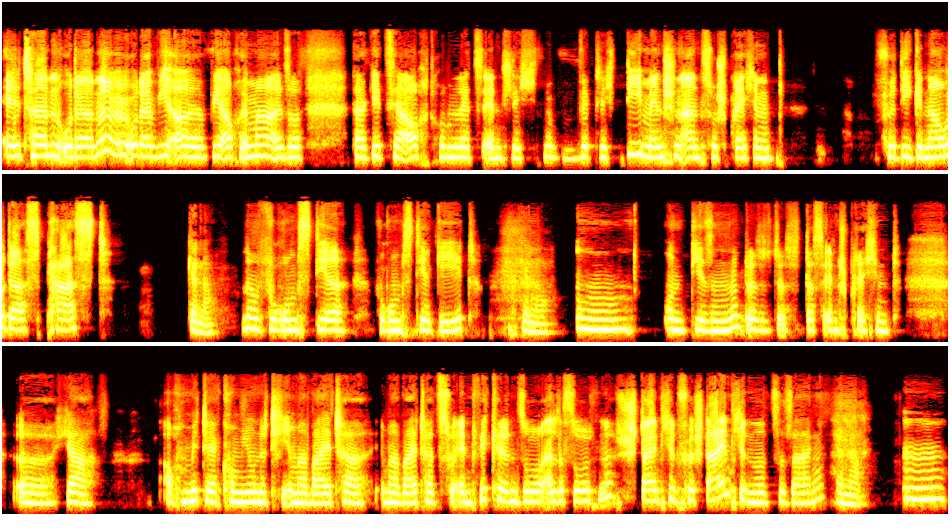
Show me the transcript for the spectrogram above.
Eltern oder ne, oder wie äh, wie auch immer. Also da geht's ja auch drum, letztendlich ne, wirklich die Menschen anzusprechen, für die genau das passt. Genau. Ne, worum es dir, worum es dir geht. Genau. Und diesen, ne, das, das, das entsprechend, äh, ja, auch mit der Community immer weiter, immer weiter zu entwickeln, so alles so ne, Steinchen für Steinchen sozusagen. Genau. Mm.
